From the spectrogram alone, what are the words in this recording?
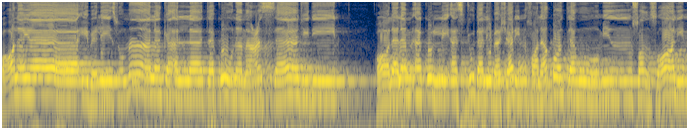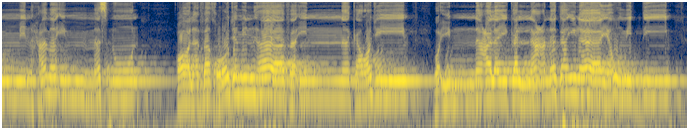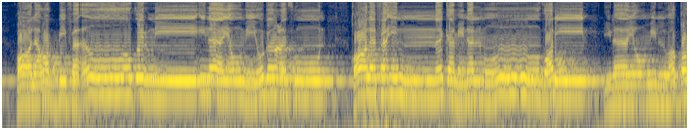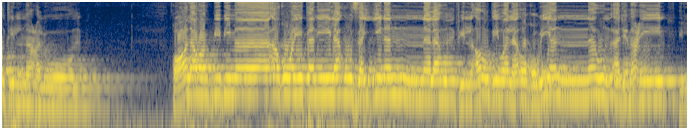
قال يا إبليس ما لك ألا تكون مع الساجدين؟ قال لم أكن لأسجد لبشر خلقته من صلصال من حمأ مسنون. قال فاخرج منها فإنك رجيم. وإن عليك اللعنة إلى يوم الدين. قال رب فأنظرني إلى يوم يبعثون. قال فإنك من المنظرين إلى يوم الوقت المعلوم. قال رب بما أغويتني لأزينن لهم في الأرض ولأغوينهم أجمعين.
